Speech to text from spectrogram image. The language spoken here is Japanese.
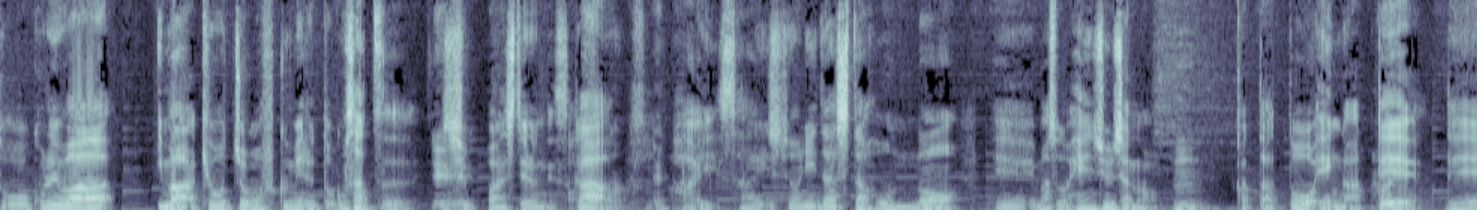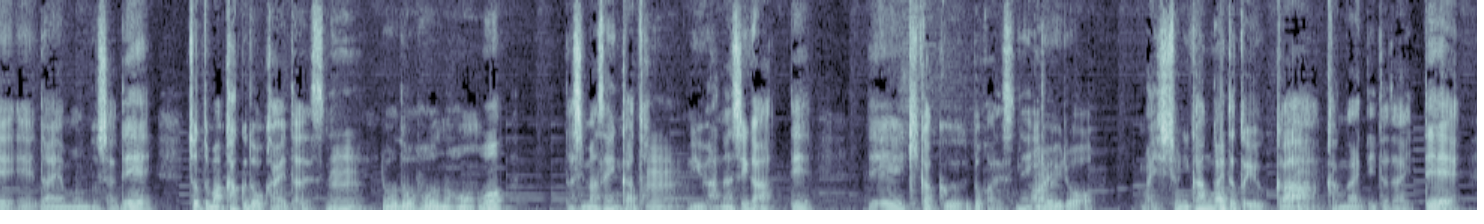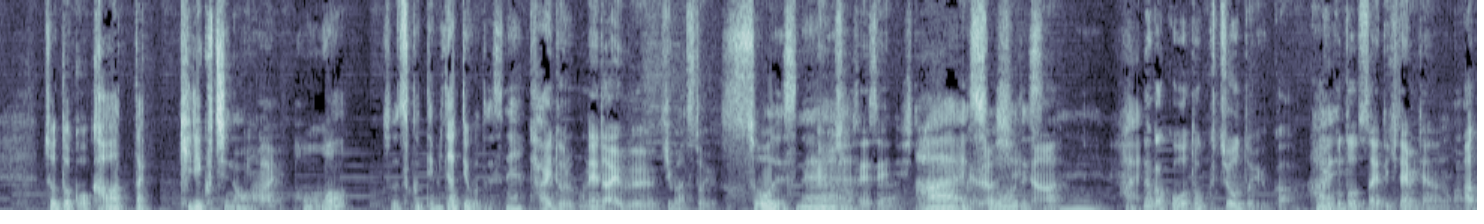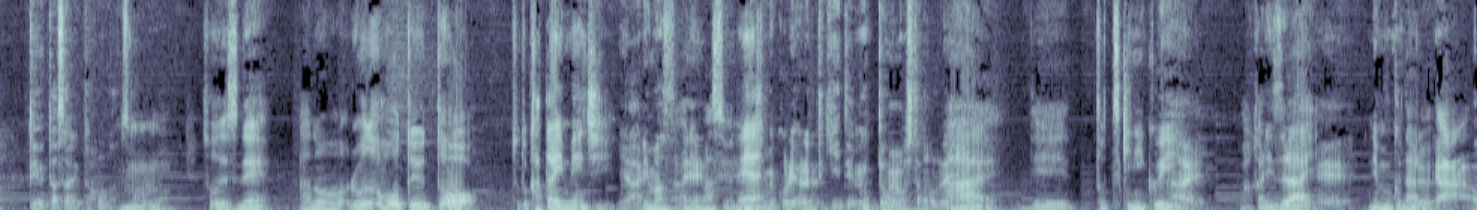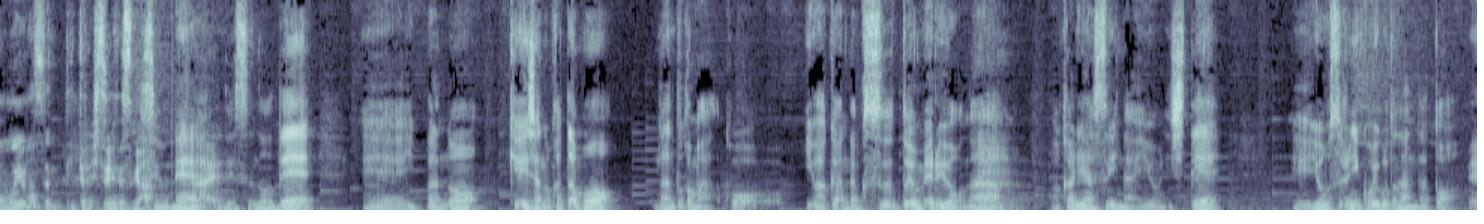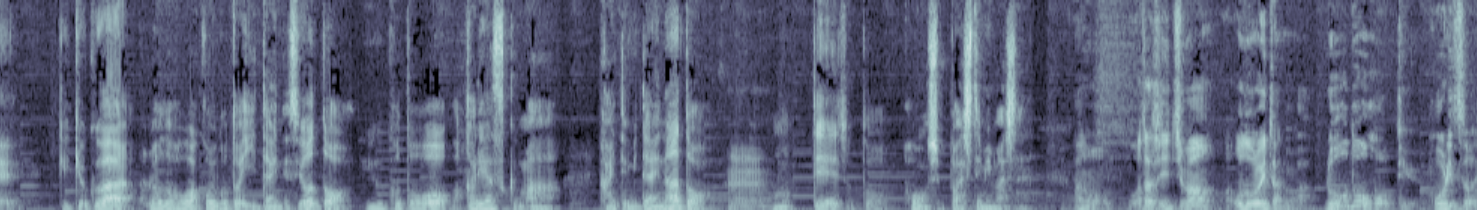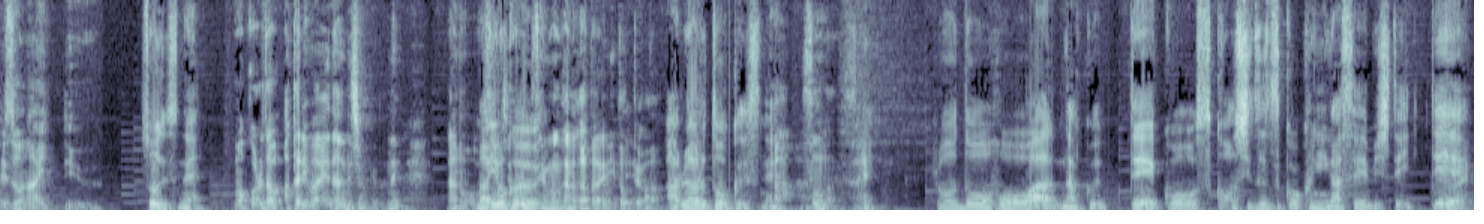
と、これは、今、協調も含めると5冊ええ出版してるんですが。はい。最初に出した本の、えーまあその編集者のうん。方と縁があって、で、えーダイヤモンド社で、ちょっとまあ角度を変えたですね、うん。労働法の本を出しませんかとうん。いう話があって、で、企画とかですね、はいいろいろ、まあ、一緒に考えたというか、考えていただいて、ちょっとこう変わった切り口のはい。本をそう作ってみたっていうことですね。タイトルもね、だいぶ奇抜というか、そうですね弁護。士の先生にしてはい、そうです。ね。はい。なんかこう特徴というか、こうはいいうことを伝えていきたいみたいなのがあって出された本なんですか、これは。そうですね。あの、労働法というと、ちょっと硬いイメージいや、ありますね。ありますよ初めね。これやるって聞いて、うんって思いましたもんね。はい。で、とっつきにくい、わ、はい。かりづらい、え眠くなる。えいやー思いますって言ったら失礼ですが。ですよね。はいですので、えー一般の経営者の方も、なんとかまあ、こう、違和感なくスーッと読めるような、うんわかりやすい内容にして、えー要するにこういうことなんだと。え結局は、労働法はこういうことを言いたいんですよ、ということをわかりやすく、まあ、書いてみたいなと。思って、ちょっと本を出版してみましたね。あの、私一番驚いたのが、労働法っていう法律は実はないっていう。そうですね。まあこれ多分当たり前なんでしょうけどね。あの、まあよく専門家の方にとっては。あるあるトークですね。あそうなんですねはい。労働法はなくって、こう、少しずつこう国が整備していって、はい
